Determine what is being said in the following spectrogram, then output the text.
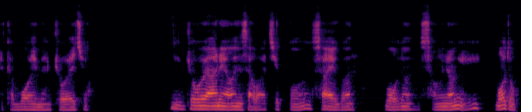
이렇게 모이면 교회죠. 이 교회 안의 은사와 직분, 사역은 모든 성령이 모두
